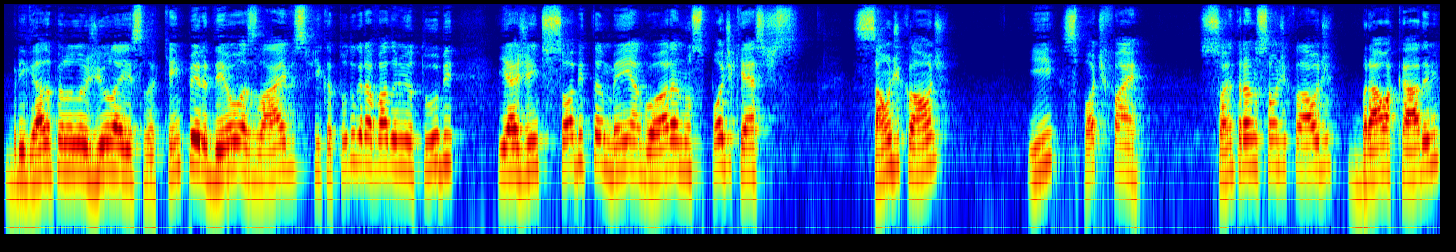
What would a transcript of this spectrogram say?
Obrigado pelo elogio, Laísla. Quem perdeu as lives, fica tudo gravado no YouTube e a gente sobe também agora nos podcasts. SoundCloud, e Spotify. Só entrar no SoundCloud, Brau Academy.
